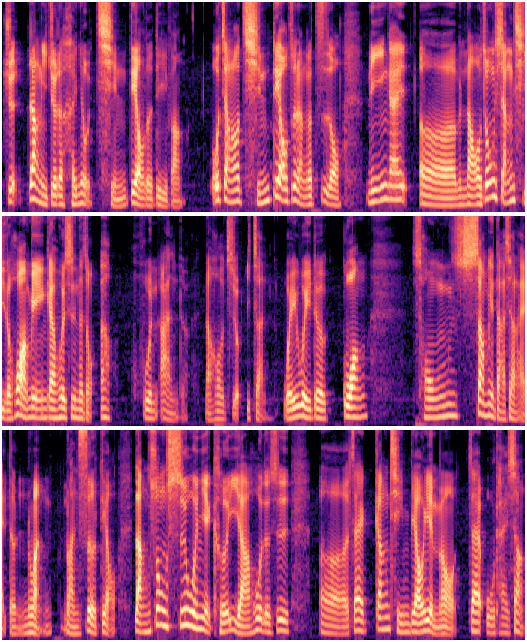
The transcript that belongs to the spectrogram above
觉让你觉得很有情调的地方。我讲到情调这两个字哦，你应该呃脑中想起的画面应该会是那种啊昏暗的，然后只有一盏微微的光从上面打下来的暖暖色调，朗诵诗文也可以啊，或者是呃在钢琴表演没有在舞台上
